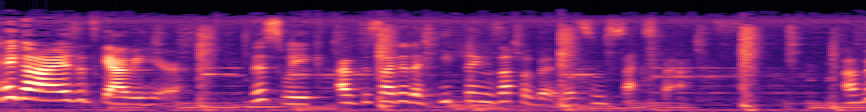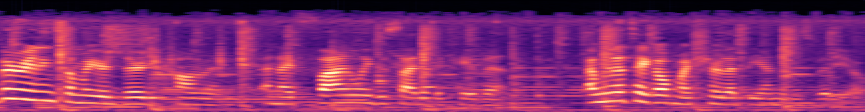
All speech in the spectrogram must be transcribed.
Hey guys, it's Gabby here. This week, I've decided to heat things up a bit with some sex facts. I've been reading some of your dirty comments, and I finally decided to cave in. I'm gonna take off my shirt at the end of this video.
